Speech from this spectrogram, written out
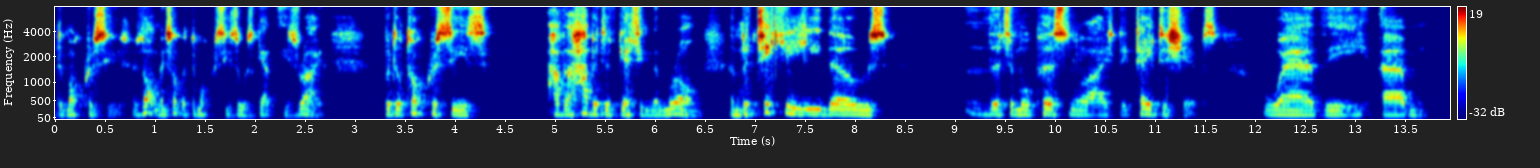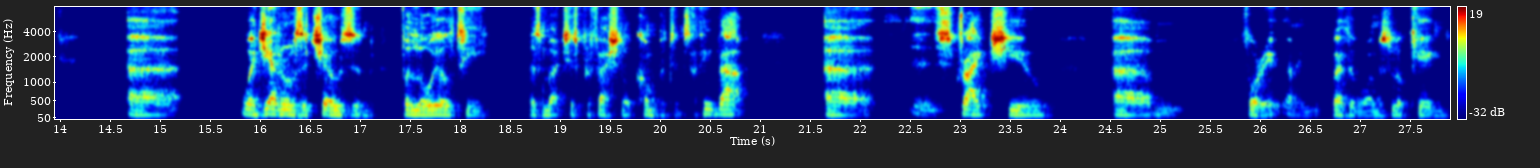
democracies. It's not, it's not that democracies always get these right, but autocracies have a habit of getting them wrong, and particularly those that are more personalized dictatorships, where the um, uh, where generals are chosen for loyalty as much as professional competence. I think that uh, strikes you um, for it. I mean, whether one's looking,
